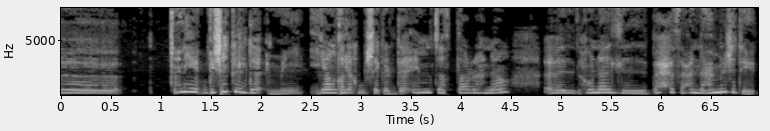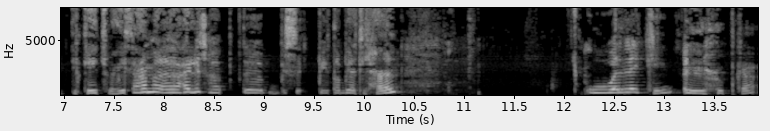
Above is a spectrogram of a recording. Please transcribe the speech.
آه يعني بشكل دائم ينغلق بشكل دائم تضطر هنا آه، هنا للبحث عن عمل جديد لكي تعيد عمل عائلتها بطبيعة الحال. ولكن الحبكة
